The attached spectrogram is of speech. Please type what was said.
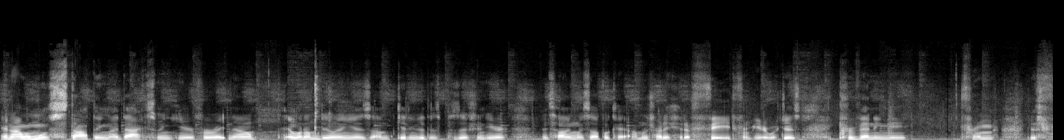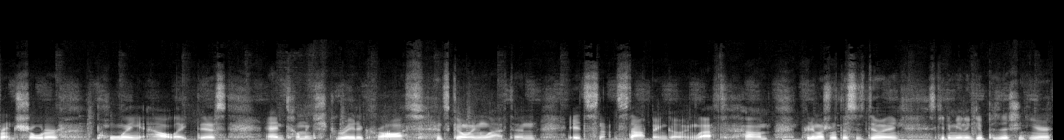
And I'm almost stopping my backswing here for right now. And what I'm doing is I'm getting to this position here and telling myself, okay, I'm gonna try to hit a fade from here, which is preventing me from this front shoulder pulling out like this and coming straight across. It's going left and it's not stopping going left. Um, pretty much what this is doing is getting me in a good position here.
